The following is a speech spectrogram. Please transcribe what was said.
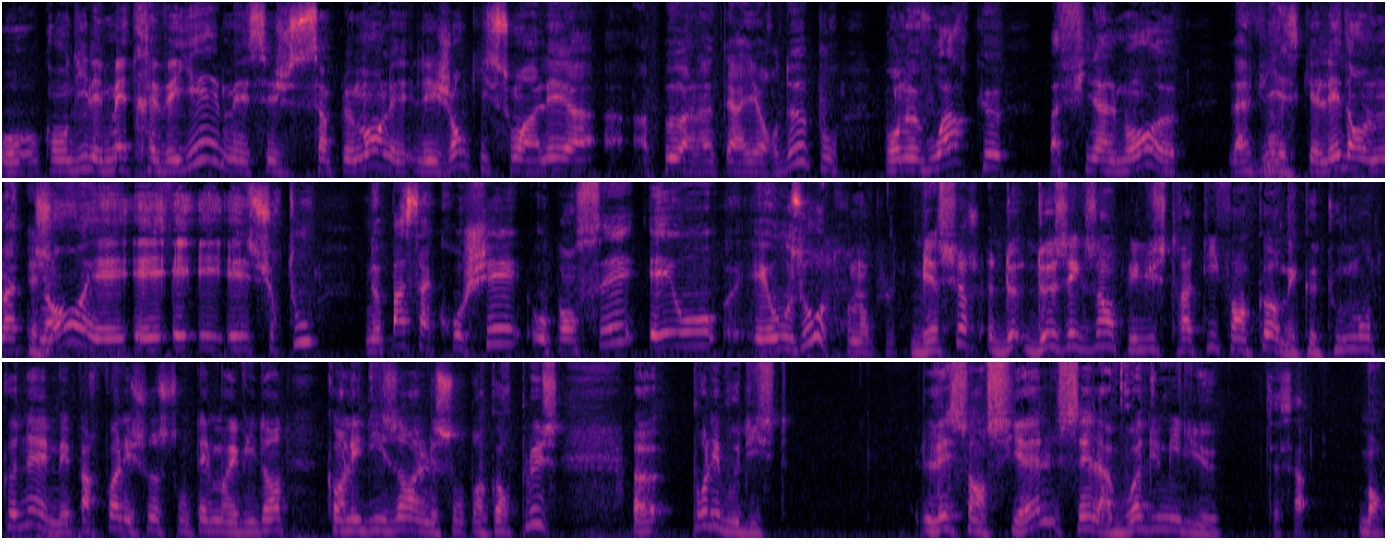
au- Quand on dit les maîtres éveillés, mais c'est simplement les, les gens qui sont allés à- à- un peu à l'intérieur d'eux pour, pour ne voir que bah, finalement euh, la vie Oui. est ce qu'elle est dans le maintenant et, et- et- et- et surtout ne pas s'accrocher aux pensées et aux, et aux autres non plus. Bien sûr, deux, deux exemples illustratifs encore, mais que tout le monde connaît, mais parfois les choses sont tellement évidentes qu'en les disant, elles le sont encore plus. Euh, pour les bouddhistes, l'essentiel, c'est la voie du milieu. C'est ça. Bon,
